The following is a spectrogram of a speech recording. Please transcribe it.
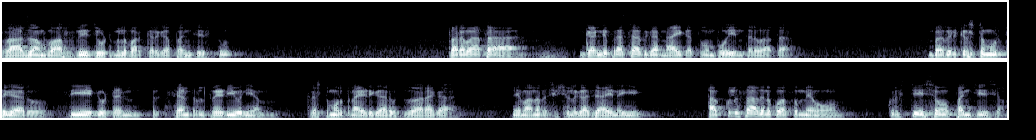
రాజాం వాస్వి జూట్ మిల్ వర్కర్గా పనిచేస్తూ తర్వాత గండి ప్రసాద్ గారి నాయకత్వం పోయిన తర్వాత బబిరి కృష్ణమూర్తి గారు సిఐటి టెన్ central trade union Krishnamurthy Naidu garu ద్వారాగా మేమందరం శిష్యులుగా జాయిన్ అయ్యి హక్కుల సాధన కోసం మేము కృషి చేసాం పనిచేసాం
